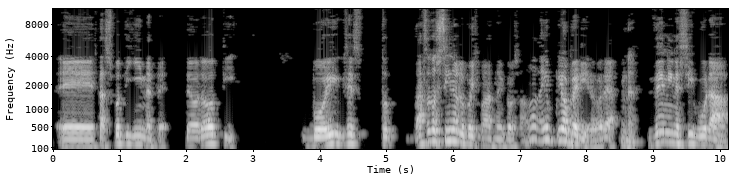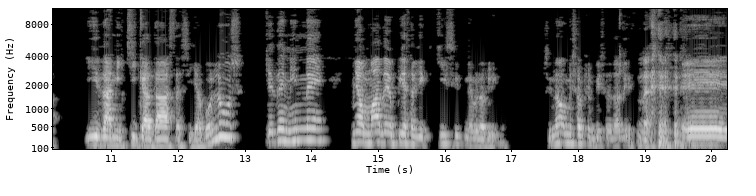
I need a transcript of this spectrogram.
ε, θα σου πω τι γίνεται. Θεωρώ ότι μπορεί, ξέρεις, το, αυτό το σύνολο που έχει ο Παναθηναϊκός σαν ομάδα είναι πλέον περίεργο, ωραία. Ναι. Δεν είναι σίγουρα η ιδανική κατάσταση για πολλούς και δεν είναι μια ομάδα η οποία θα διεκδικήσει την Ευρωλίγα. Συγγνώμη σε όποιον πίσω δεν τα δει. ναι. Ε,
